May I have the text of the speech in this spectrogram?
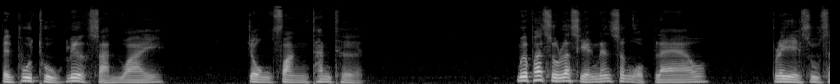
เป็นผู้ถูกเลือกสรรไว้ จงฟังท่านเถิด เมื่อพระสุรเสียงนั้นสงบแล้ว พระเยซูส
